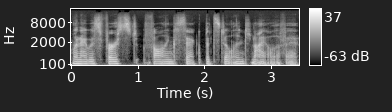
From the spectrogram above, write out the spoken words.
when I was first falling sick, but still in denial of it.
